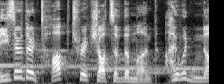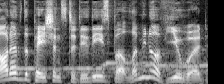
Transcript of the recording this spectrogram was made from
These are their top trick shots of the month. I would not have the patience to do these, but let me know if you would.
